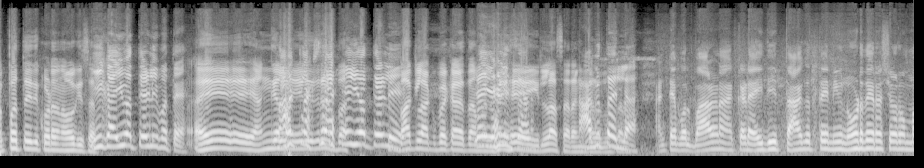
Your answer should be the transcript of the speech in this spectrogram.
ಎಪ್ಪತ್ತೈದು ಕೊಡೋಣ ಹೋಗಿ ಸರ್. ಈಗ ಐವತ್ತು ಹೇಳಿ ಮತ್ತೆ. ಏ ಹಂಗೆಲ್ಲ ನಾಲ್ಕು ಲಕ್ಷ ಹೇಳಿದ್ರೆ ಬ- ಐವತ್ತು ಹೇಳಿ. ಬಾಗ್ಲು ಹಾಕ್ಬೇಕಾಗತ್ತ ಹೇಳಿ. ಇಲ್ಲ ಸರ್ ಆಗುತ್ತಾ ಇಲ್ಲ? ಅಂಟೇಬಲ್ ಬಾರಣ ಆ ಕಡೆ ಐದಿತ್ತು ಆಗುತ್ತೆ. ನೀವು ನೋಡದೇ ಇರೋ ಶೋರೂಮ್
